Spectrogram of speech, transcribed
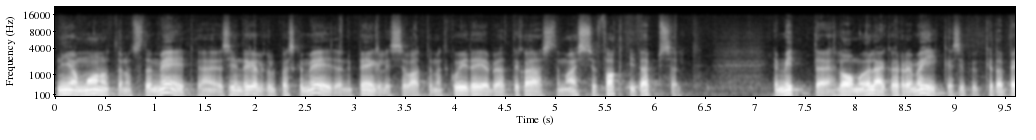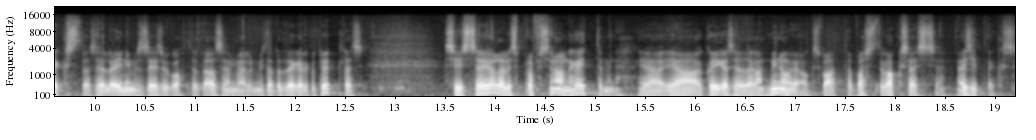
nii on moonutanud seda meedia ja siin tegelikult peaks ka meedia nüüd peeglisse vaatama, et kui teie peate kajastama asju faktitäpselt, ja mitte looma õlekõrre mehikesi, keda peksta selle inimese seisukohtade asemel, mida ta tegelikult ütles, siis see ei ole lihtsalt professionaalne käitumine ja, ja kõige selle tagant minu jaoks vaatab vastu kaks asja. esiteks,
